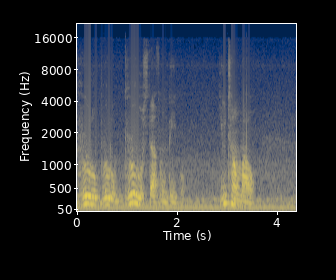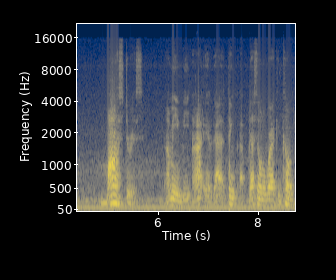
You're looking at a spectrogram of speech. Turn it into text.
brutal, brutal, brutal stuff on people. You talking about monstrous. I mean, be I, I think that's the only word I can come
